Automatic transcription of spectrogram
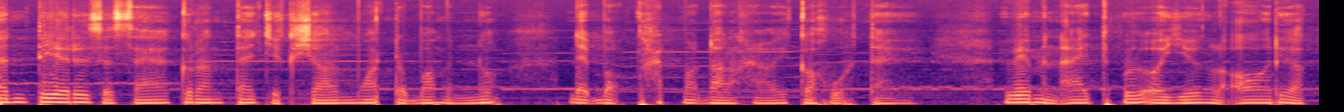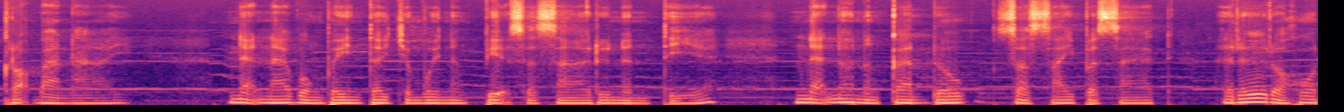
និន្ទាឬសរសើរគ្រាន់តែជាខ្យល់មាត់របស់មនុស្សដែលបក់ផាត់មកដល់ហើយក៏ហួសទៅ វាមិនអាចធ្វើឲ្យយើងល្អឬអាក្រក់បានឡើយអ្នកណាវង្វេងទៅជាមួយនឹងពាក្យសរសើរឬនិន្ទាអ្នកនោះនឹងកើតរោគសរសៃប្រសាទឬរហូត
